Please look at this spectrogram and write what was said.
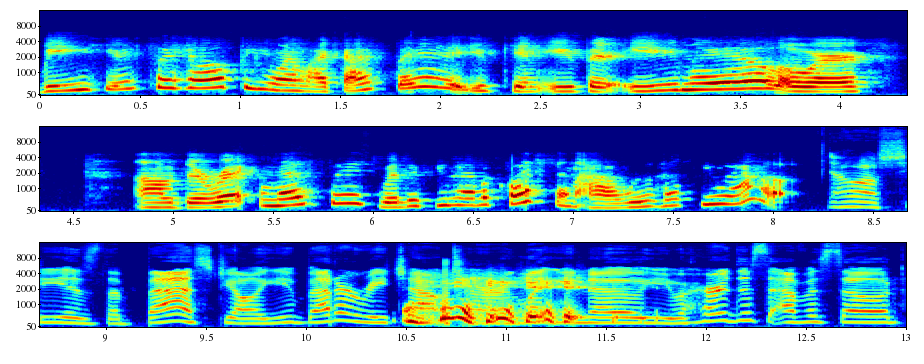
be here to help you. And like I said, you can either email or um, direct message. But if you have a question, I will help you out. Oh, she is the best, y'all. You better reach out to her, let you know you heard this episode,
